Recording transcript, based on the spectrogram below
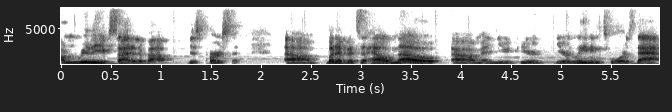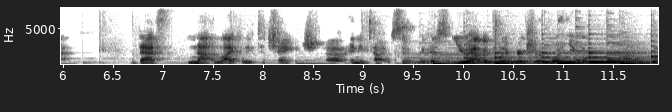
I'm really excited about this person. Um, but if it's a hell no, um, and you, are you're, you're leaning towards that, that's not likely to change uh, anytime soon because you have a clear picture of what you want.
